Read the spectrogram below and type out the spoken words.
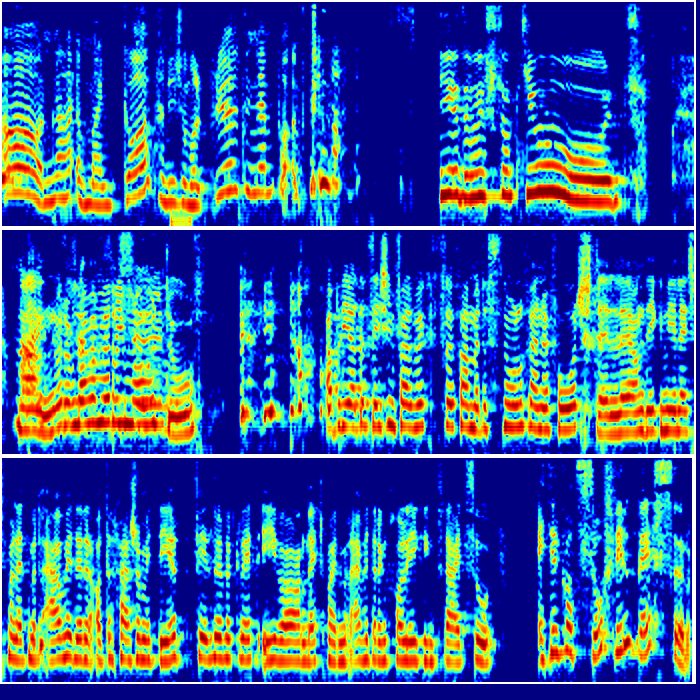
Oh nein, oh mein Gott, habe ich schon mal brüllt in dem Podcast? Ja, du bist so cute. Nein, nein nur nehmen wir Remote auf. Aber ja, das ist im Fall wirklich so, ich kann mir das null vorstellen. Und irgendwie letztes Mal hat mir auch wieder, oder ich habe schon mit dir viel darüber geredet, Eva, und letztes Mal hat mir auch wieder eine Kollegin gesagt, so, ey, dir geht so viel besser.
